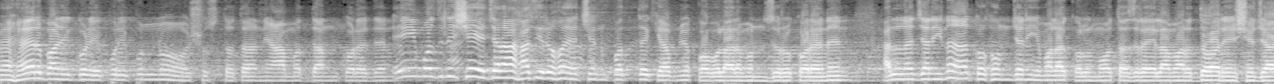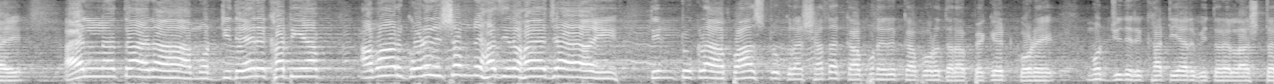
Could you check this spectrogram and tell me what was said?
মেহেরবানি করে পরিপূর্ণ সুস্থতার নিয়ামত দান করে দেন। এই মজলিসে যারা হাজির হয়েছেন প্রত্যেকে আপনি কবল আর মঞ্জুর করে নেন। আল্লাহ জানি না কখন জানি মালাকুল মতাজরাইল আমার দোয়ারে এসে যায়। আল্লাহ তাআলা মসজিদের খাটিয়া আমার গোড়ের সামনে হাজির হয়ে যায়। তিন টুকরা, পাঁচ টুকরা সাদা কাপড়ের কাপড় দ্বারা প্যাকেট করে মসজিদের খাটিয়ার ভিতরে লাশটা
